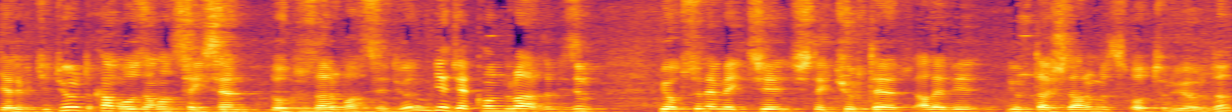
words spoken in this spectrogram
gelip gidiyorduk ama o zaman 89'ları bahsediyorum. Gece kondulardı bizim yoksul emekçi, işte Kürtler, Alevi yurttaşlarımız oturuyordu.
